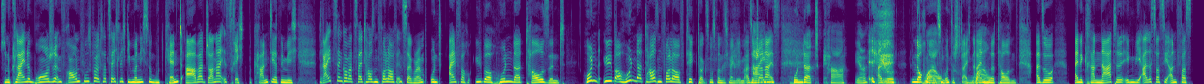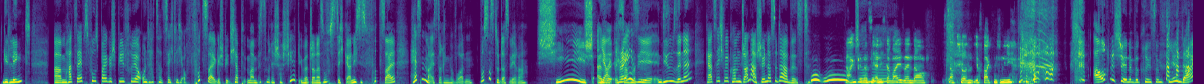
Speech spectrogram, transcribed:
so eine kleine Branche im Frauenfußball tatsächlich, die man nicht so gut kennt. Aber Jana ist recht bekannt. Die hat nämlich 13,2000 Follower auf Instagram und einfach über 100.000. Hund, über 100.000 Follower auf TikTok. Das muss man sich mal geben. Also Jana ist 100k, ja. Also Nochmal Wow. zum Unterstreichen, Wow. 100.000. Also eine Granate, irgendwie alles, was sie anfasst, gelingt. Ähm, hat selbst Fußball gespielt früher und hat tatsächlich auch Futsal gespielt. Ich habe mal ein bisschen recherchiert über Jana, das wusste ich gar nicht. Sie ist Futsal-Hessenmeisterin geworden. Wusstest du das, Vera? Sheesh. Also ja, mal- crazy. In diesem Sinne, herzlich willkommen, Jana. Schön, dass du da bist. Uh, uh, Danke, dass ich Jana. endlich dabei sein darf. Ich dachte schon, ihr fragt mich nie. Auch eine schöne Begrüßung. Vielen Dank.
